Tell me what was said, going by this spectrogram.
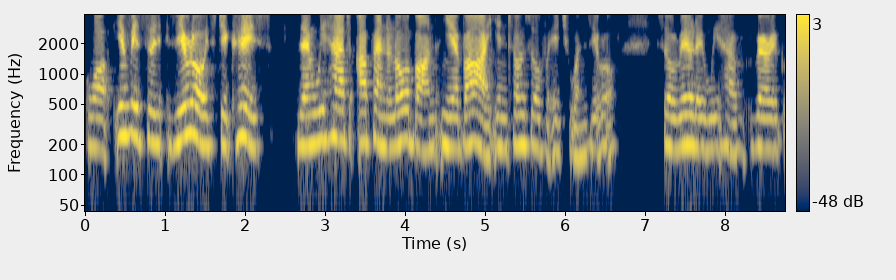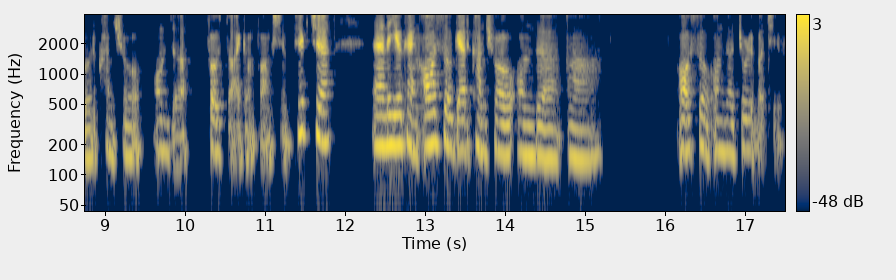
well, if it's a zero, it's decays, then we had up and lower bound nearby in terms of H1 zero. So really we have very good control on the first eigenfunction picture. And you can also get control on the, uh, also on the derivative.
